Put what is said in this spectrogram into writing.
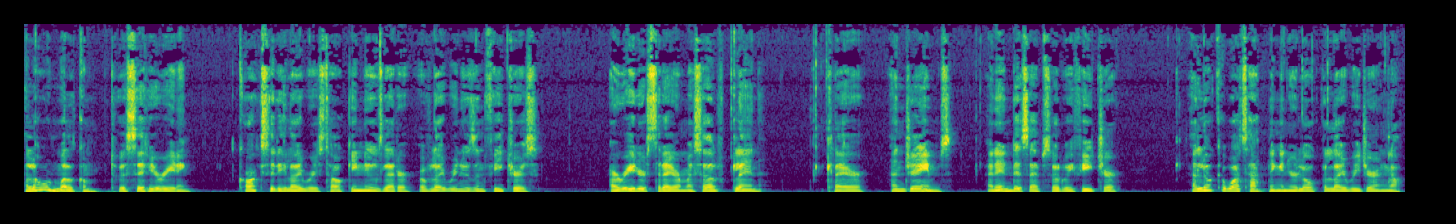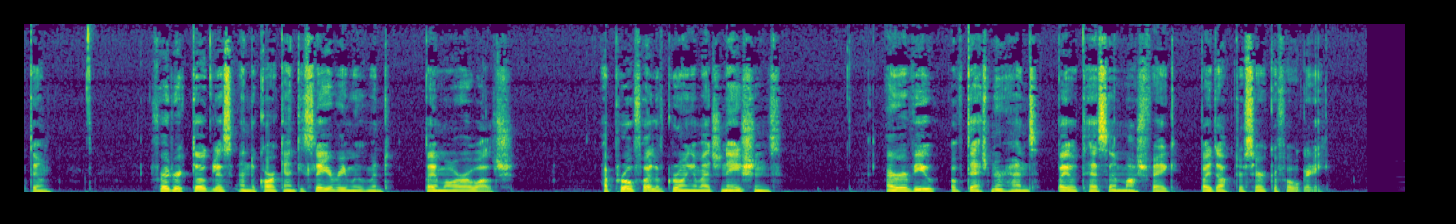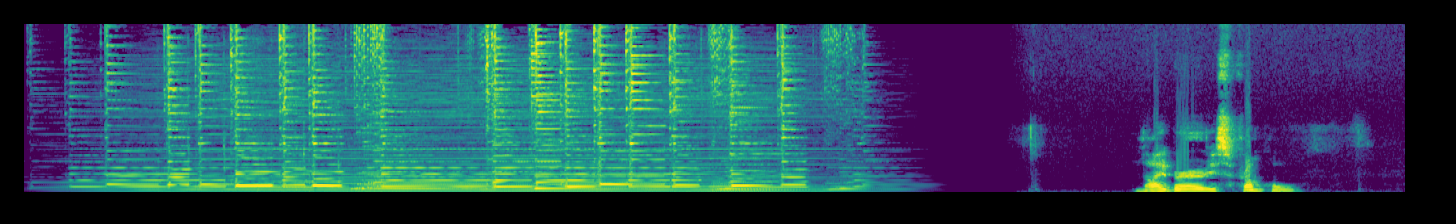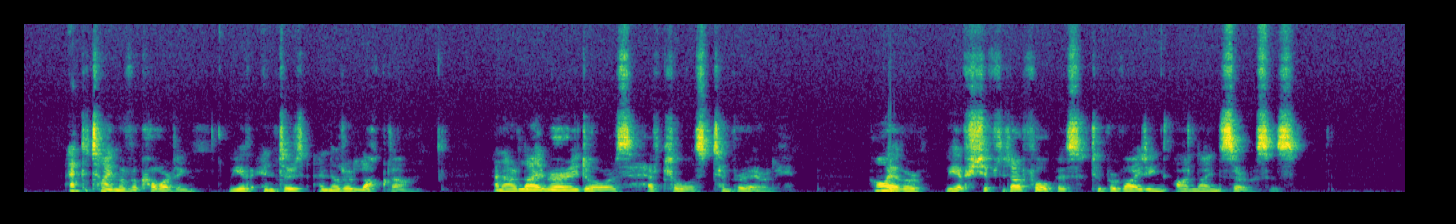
Hello and welcome to a City Reading, Cork City Library's talking newsletter of library news and features. Our readers today are myself, Glenn, Claire, and James, and in this episode we feature a look at what's happening in your local library during lockdown, Frederick Douglass and the Cork Anti Slavery Movement by Máire Walsh, a profile of growing imaginations, a review of Death in Her Hands by Ottessa Moshfegh by Dr. Sorcha Fogarty. Libraries from Home. At the time of recording, we have entered another lockdown and our library doors have closed temporarily. However, we have shifted our focus to providing online services.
